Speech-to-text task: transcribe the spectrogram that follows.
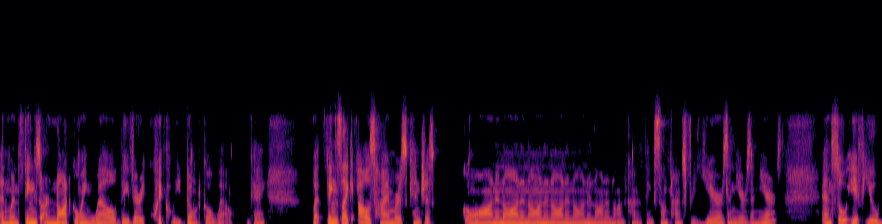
and when things are not going well they very quickly don't go well okay? But things like alzheimer's can just go on and on and on and on and on and on and on kind of thing sometimes for years and years and years. And so if you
